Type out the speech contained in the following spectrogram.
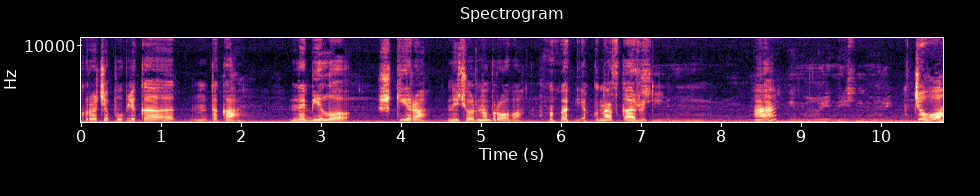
Коротше, публіка е, така, не білошкіра, не чорноброва, як у нас кажуть. А? Чого?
